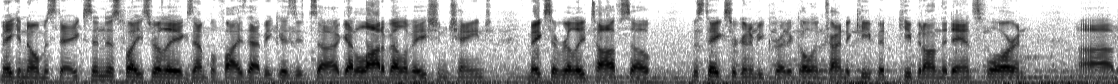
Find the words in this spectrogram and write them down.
Making no mistakes, and this place really exemplifies that because it's uh, got a lot of elevation change, makes it really tough. So mistakes are going to be critical, and trying to keep it keep it on the dance floor and um,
